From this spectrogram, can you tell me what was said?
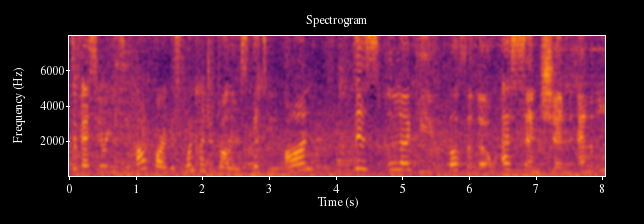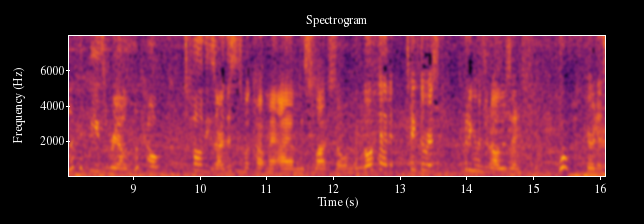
What's up guys, today we're gonna see how far this $100 gets me on this lucky Buffalo Ascension. And look at these rails, look how tall these are. This is what caught my eye on this slot, so I'm gonna go ahead, and take the risk, putting $100 in. Woo, here it is.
